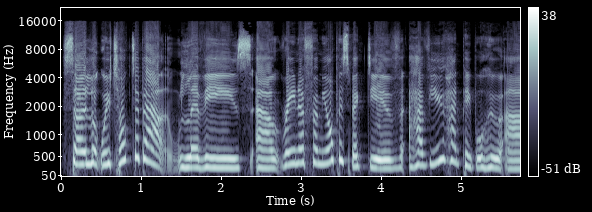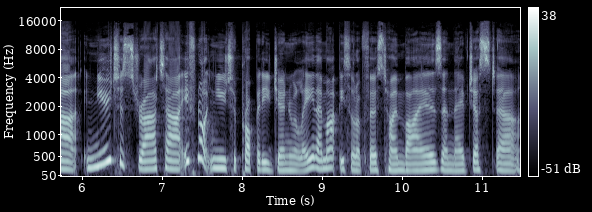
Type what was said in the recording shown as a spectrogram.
So, look, we've talked about levies. Uh, Reena, from your perspective, have you had people who are new to strata, if not new to property generally? They might be sort of first home buyers and they've just uh,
